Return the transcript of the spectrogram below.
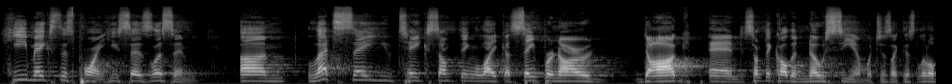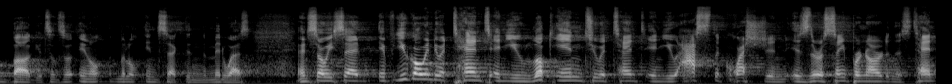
he makes this point. He says, listen, um, let's say you take something like a St. Bernard dog and something called a no-see-um, which is like this little bug. It's a little insect in the Midwest. And so he said, if you go into a tent and you look into a tent and you ask the question, is there a St. Bernard in this tent?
